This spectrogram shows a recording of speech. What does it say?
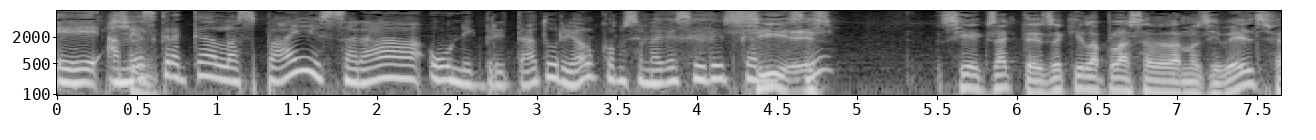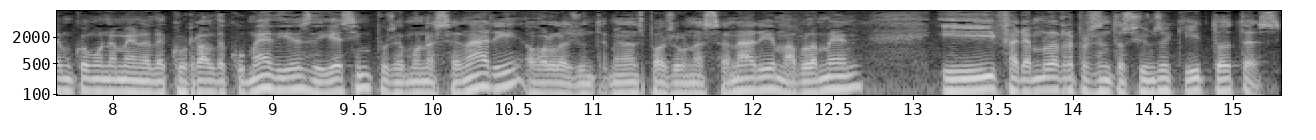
eh, a Sí. més crec que l'espai serà únic, veritat, Oriol? Com si m'haguéssiu dit que... Sí, és, Sí, exacte, és aquí la plaça de Dames i Vells, fem com una mena de corral de comèdies, diguéssim, posem un escenari, o l'Ajuntament ens posa un escenari, amablement, i farem les representacions aquí totes.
